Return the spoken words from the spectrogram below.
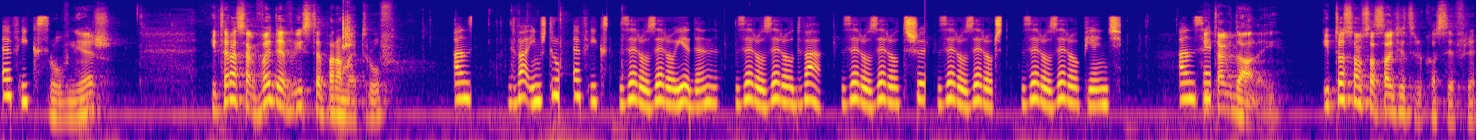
fx, również. I teraz jak wejdę w listę parametrów, ans, 2 instru, fx, 001, 002, 003, 004, 005, ansej i tak dalej. I to są w zasadzie tylko cyfry,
